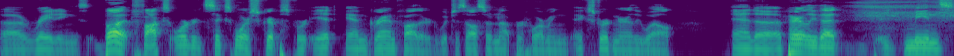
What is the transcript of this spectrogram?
uh, ratings. But Fox ordered six more scripts for it and Grandfathered, which is also not performing extraordinarily well. and uh, apparently that means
